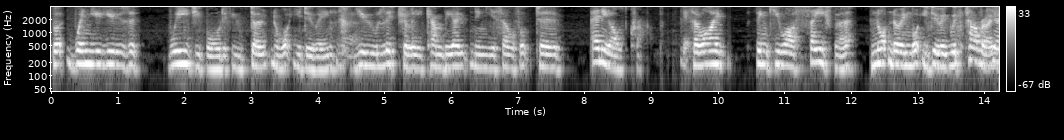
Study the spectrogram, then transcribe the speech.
But when you use a Ouija board, if you don't know what you're doing, you literally can be opening yourself up to any old crap. Yeah. So I think you are safer not knowing what you're doing with tarot Yeah,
